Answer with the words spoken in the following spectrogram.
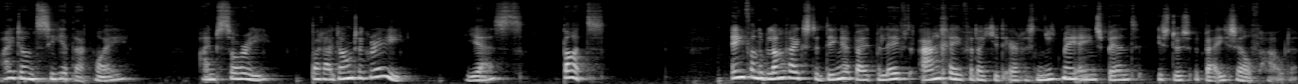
I don't see it that way. I'm sorry, but I don't agree. Yes, but. Een van de belangrijkste dingen bij het beleefd aangeven dat je het ergens niet mee eens bent, is dus het bij jezelf houden.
